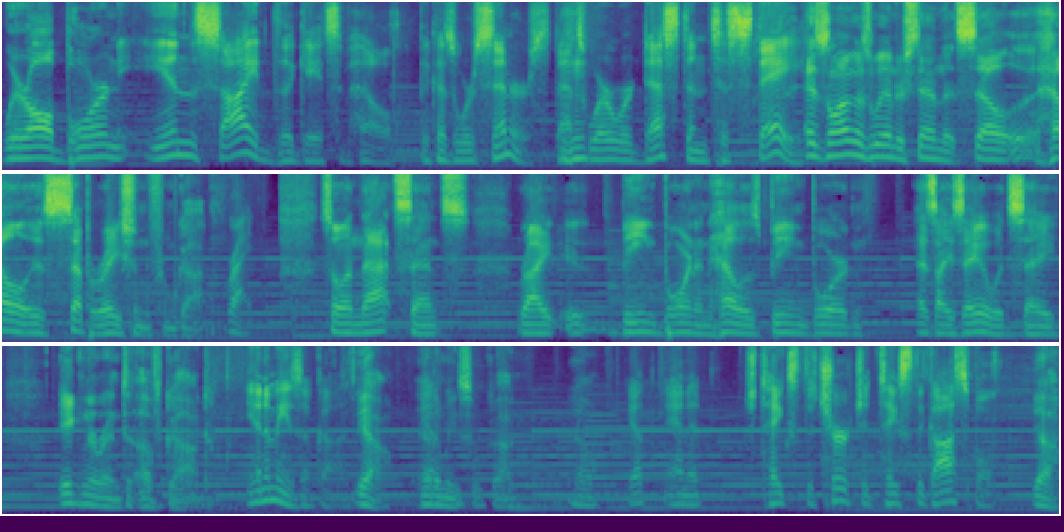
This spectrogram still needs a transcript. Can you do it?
we're all born inside the gates of hell because we're sinners. That's mm-hmm. where we're destined to stay. As long as we understand that hell is separation from God. Right. So, in that sense, right, being born in hell is being born, as Isaiah would say, ignorant of God. Enemies of God. Yeah, enemies yep. of God. Yeah. Yep. And it takes the church, it takes the gospel. Yeah.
